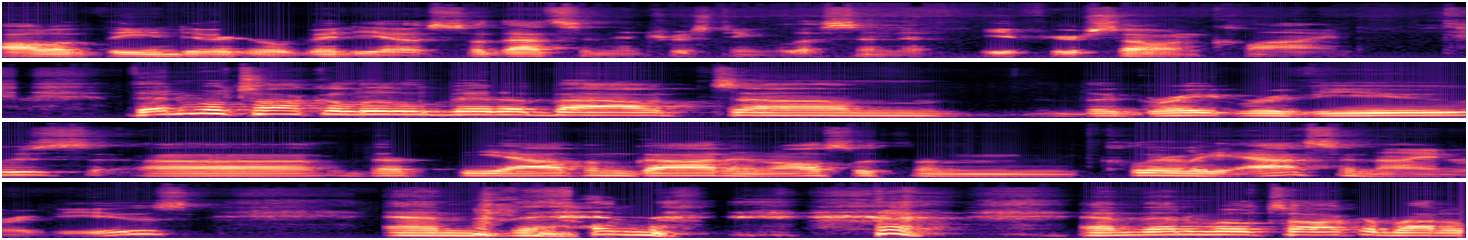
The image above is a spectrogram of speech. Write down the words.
all of the individual videos, so that's an interesting listen if, if you're so inclined. Then we'll talk a little bit about um, the great reviews uh, that the album got, and also some clearly asinine reviews and then and then we'll talk about a,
